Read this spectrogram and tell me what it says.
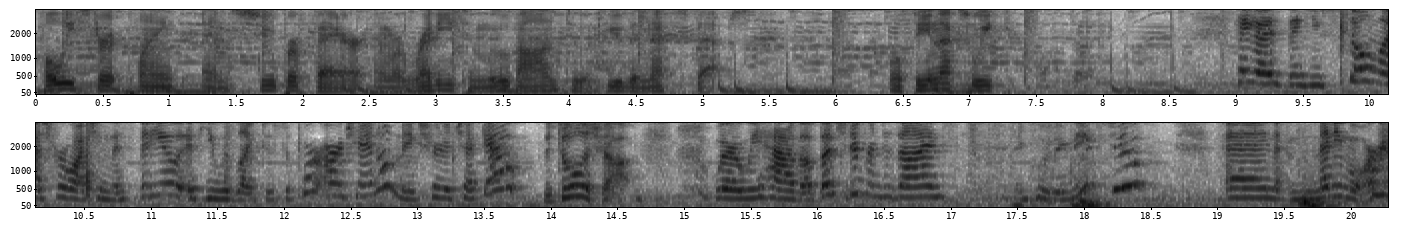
fully strip planked and super fair, and we're ready to move on to a few of the next steps. We'll see you next week. Guys, thank you so much for watching this video. If you would like to support our channel, make sure to check out The Tula Shop. where we have a bunch of different designs, including these two, and many more.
